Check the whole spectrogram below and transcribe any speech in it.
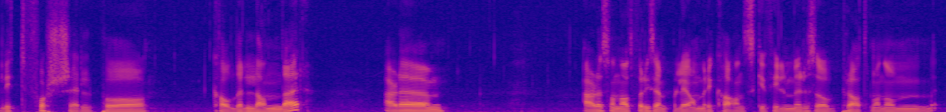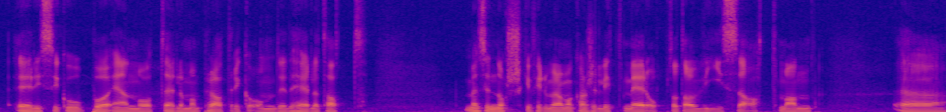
litt forskjell på Kall det land der? Er det er det sånn at f.eks. i amerikanske filmer så prater man om risiko på én måte, eller man prater ikke om det i det hele tatt? Mens i norske filmer er man kanskje litt mer opptatt av å vise at man eh,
